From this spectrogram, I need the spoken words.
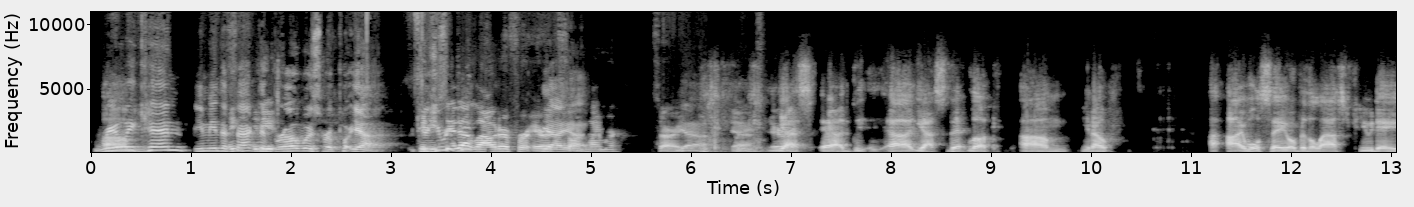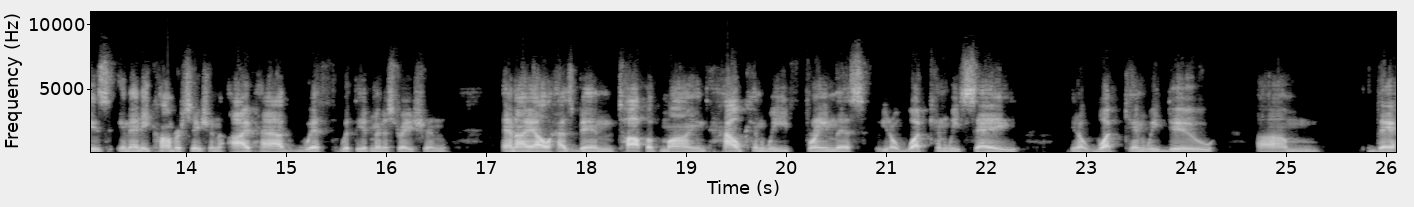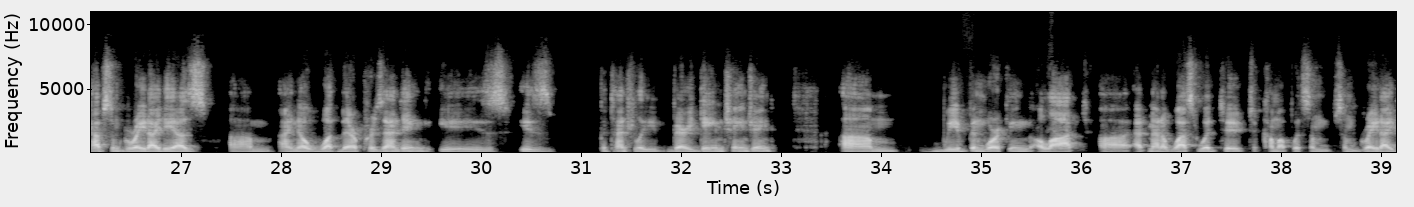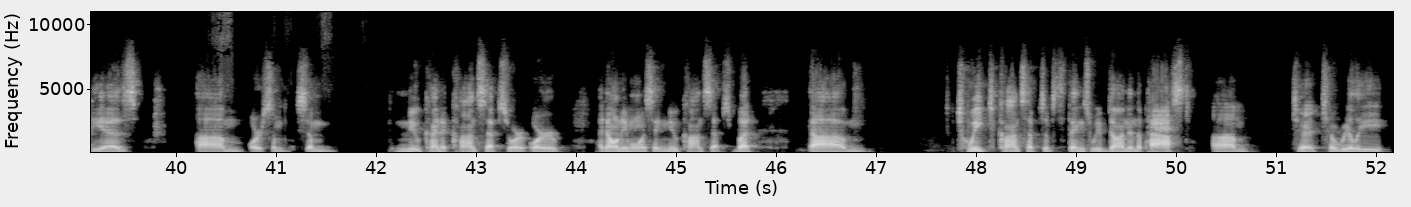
Really, um, Ken? You mean the fact that you, Bro was report? Yeah. Can you, you say repeat? that louder for Eric yeah, yeah. Sondheimer? Sorry. Yeah. yeah. yes. Yeah. The, uh, yes. That, look. Um, you know, I, I will say over the last few days, in any conversation I've had with with the administration, NIL has been top of mind. How can we frame this? You know, what can we say? You know, what can we do? Um, they have some great ideas. Um, I know what they're presenting is is potentially very game changing. Um, we've been working a lot uh, at of Westwood to to come up with some some great ideas um, or some some new kind of concepts or or I don't even want to say new concepts, but um, tweaked concepts of things we've done in the past um, to to really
